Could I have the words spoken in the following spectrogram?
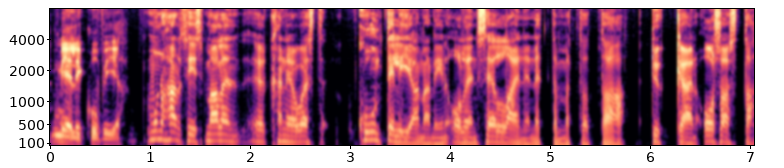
mielikuvia? Munhan siis, mä olen Kanye West kuuntelijana, niin olen sellainen, että mä tota, tykkään osasta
